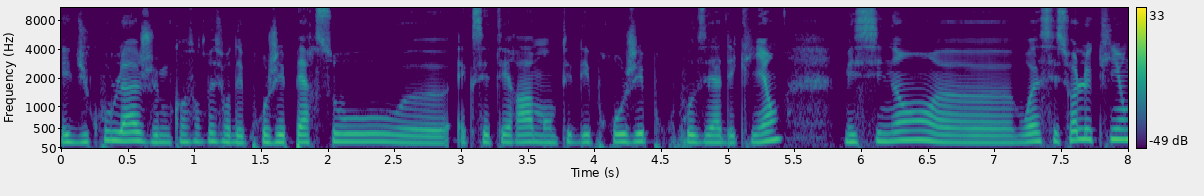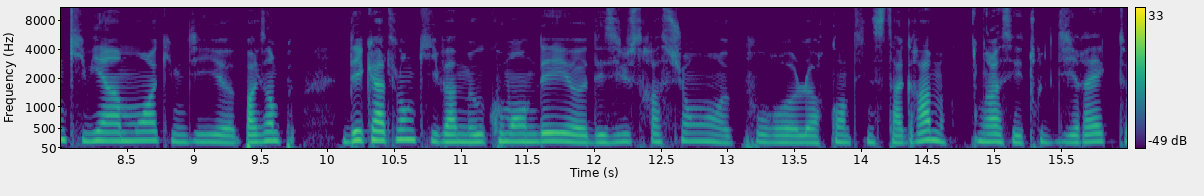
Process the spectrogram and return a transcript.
Et du coup là, je vais me concentrer sur des projets perso, euh, etc. Monter des projets pour proposer à des clients. Mais sinon, ouais, c'est soit le client qui vient à moi qui me dit, par exemple, Decathlon qui va me commander des illustrations pour leur compte Instagram. Voilà, c'est des trucs directs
